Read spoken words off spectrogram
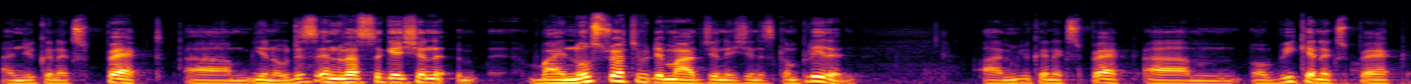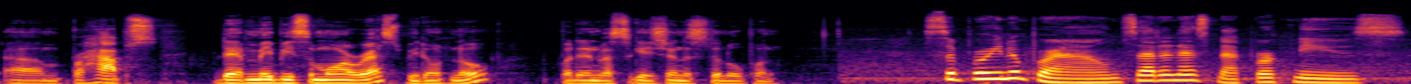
And you can expect, um, you know, this investigation, by no stretch of the imagination, is completed. Um, you can expect, um, or we can expect, um, perhaps there may be some more arrests. We don't know, but the investigation is still open. Sabrina Brown, ZNS Network News.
